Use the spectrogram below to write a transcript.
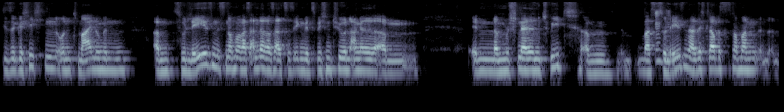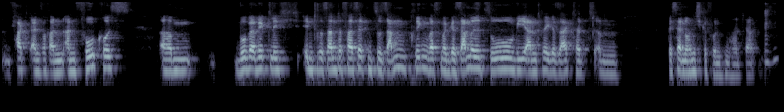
diese Geschichten und Meinungen ähm, zu lesen, ist nochmal was anderes, als das irgendwie zwischen Tür und Angel ähm, in einem schnellen Tweet ähm, was mhm. zu lesen. Also ich glaube, es ist nochmal ein Fakt einfach an, an Fokus, ähm, wo wir wirklich interessante Facetten zusammenbringen, was man gesammelt, so wie André gesagt hat, bisher noch nicht gefunden hat. Ja. Mhm.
